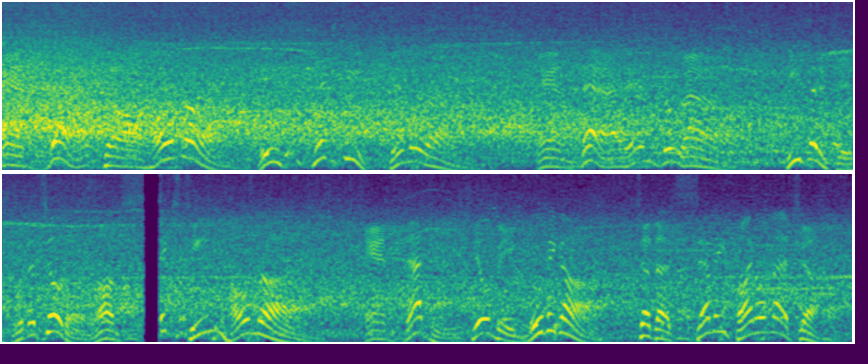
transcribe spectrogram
And that's a home run. He's 60th in the round. And that ends the round. He finishes with a total of 16 home runs. And that means he'll be moving on to the semifinal matchup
